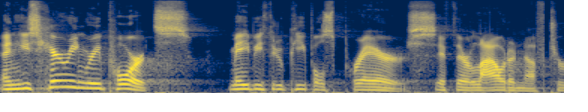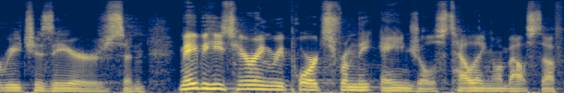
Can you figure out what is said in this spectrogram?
And he's hearing reports maybe through people's prayers if they're loud enough to reach his ears. And maybe he's hearing reports from the angels telling him about stuff.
